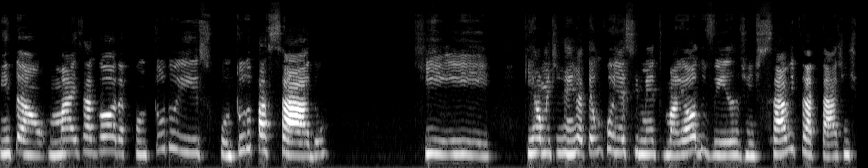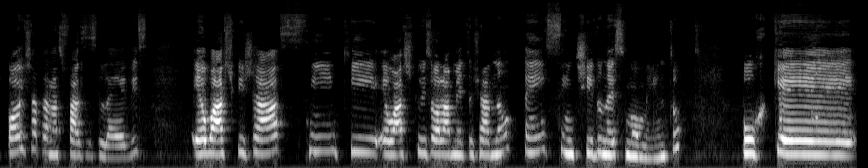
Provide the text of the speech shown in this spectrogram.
Então, mas agora, com tudo isso, com tudo passado, que que realmente a gente já tem um conhecimento maior do vírus, a gente sabe tratar, a gente pode tratar nas fases leves. Eu acho que já sim que eu acho que o isolamento já não tem sentido nesse momento, porque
